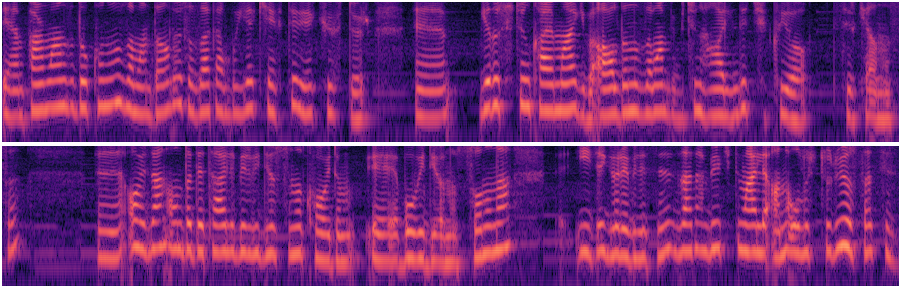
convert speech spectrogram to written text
Yani parmağınızı dokunduğunuz zaman dağılıyorsa zaten bu ya keftir ya küftür. E, ya da sütün kaymağı gibi aldığınız zaman bir bütün halinde çıkıyor sirke anası. E, o yüzden onu da detaylı bir videosunu koydum e, bu videonun sonuna. E, iyice görebilirsiniz. Zaten büyük ihtimalle ana oluşturuyorsa siz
